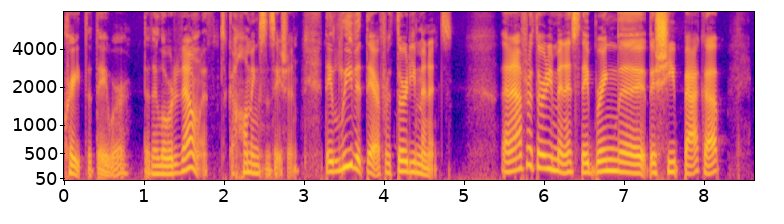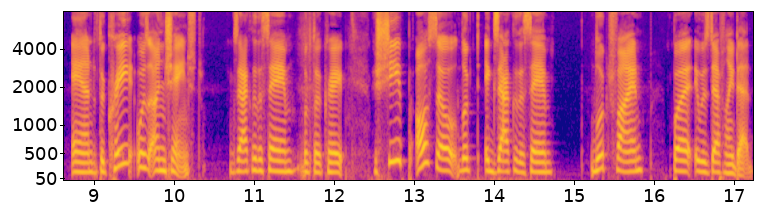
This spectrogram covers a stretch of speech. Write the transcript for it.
crate that they were that they lowered it down with. It's like a humming sensation. They leave it there for 30 minutes. Then after 30 minutes, they bring the the sheep back up and the crate was unchanged. Exactly the same, looked like a crate. The sheep also looked exactly the same, looked fine, but it was definitely dead.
